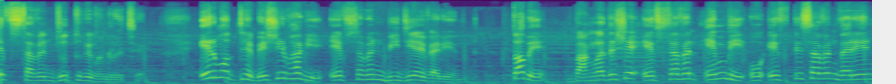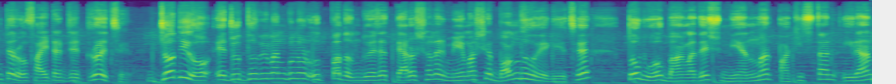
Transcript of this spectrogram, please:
এফ সেভেন যুদ্ধ বিমান রয়েছে। এর মধ্যে বেশিরভাগই এফ সেভেন বিজিআই ভ্যারিয়েন্ট তবে বাংলাদেশে এফ সেভেন এমবি ও এফটি সেভেন ভ্যারিয়েন্টেরও ফাইটার জেট রয়েছে। যদিও এ যুদ্ধ বিমানগুলোর উৎপাদন দুই হাজার তেরো সালের মে মাসে বন্ধ হয়ে গিয়েছে, তবুও Bangladesh, Myanmar, Pakistan, Iran,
